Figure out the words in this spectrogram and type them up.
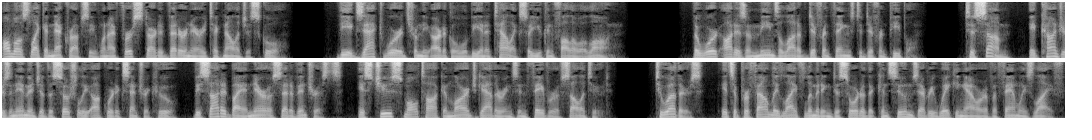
Almost like a necropsy when I first started veterinary technologist school. The exact words from the article will be in italics so you can follow along. The word autism means a lot of different things to different people. To some, it conjures an image of the socially awkward eccentric who, besotted by a narrow set of interests, eschews small talk and large gatherings in favor of solitude. To others, it's a profoundly life limiting disorder that consumes every waking hour of a family's life,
